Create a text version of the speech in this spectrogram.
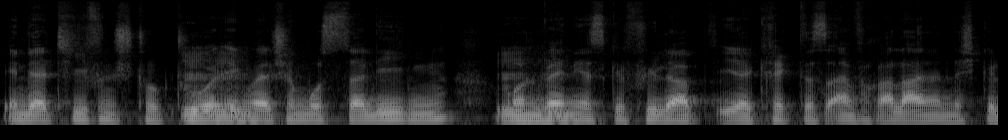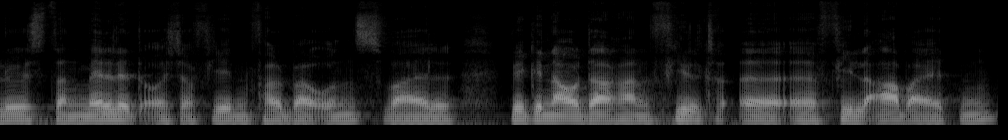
in der tiefen Struktur mhm. irgendwelche Muster liegen. Mhm. Und wenn ihr das Gefühl habt, ihr kriegt das einfach alleine nicht gelöst, dann meldet euch auf jeden Fall bei uns, weil wir genau daran viel, äh, äh viel arbeiten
